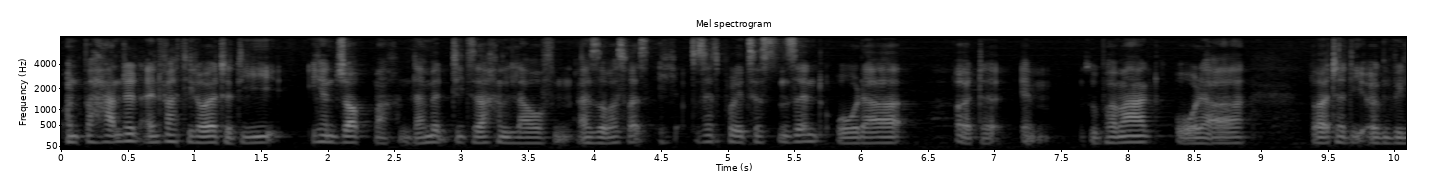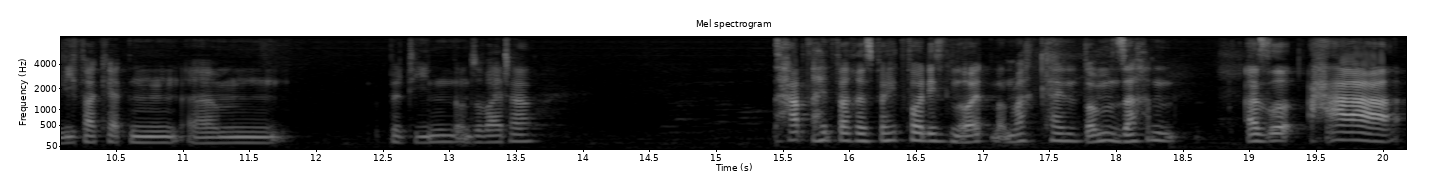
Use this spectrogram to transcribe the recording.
Und behandelt einfach die Leute, die ihren Job machen, damit die Sachen laufen. Also was weiß ich, ob das jetzt Polizisten sind oder Leute im Supermarkt oder Leute, die irgendwie Lieferketten ähm, bedienen und so weiter. Habt einfach Respekt vor diesen Leuten und macht keine dummen Sachen. Also, ha.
